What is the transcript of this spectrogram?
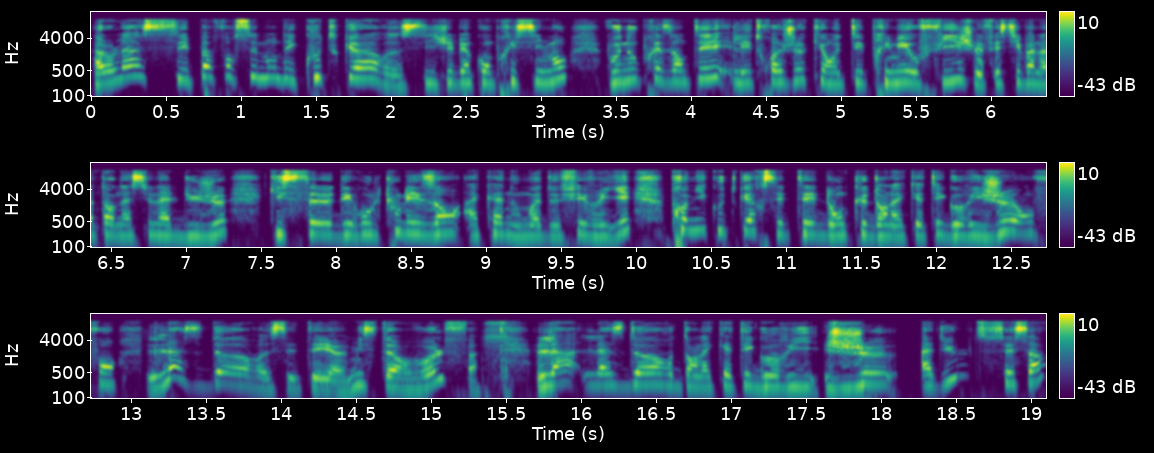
Alors là, c'est pas forcément des coups de cœur, si j'ai bien compris Simon. Vous nous présentez les trois jeux qui ont été primés au FIGE, le Festival international du jeu, qui se déroule tous les ans à Cannes au mois de février. Premier coup de cœur, c'était donc dans la catégorie jeux enfants. L'As d'or, c'était euh, Mr. Wolf. Là, l'As d'or dans la catégorie jeux adultes, c'est ça?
